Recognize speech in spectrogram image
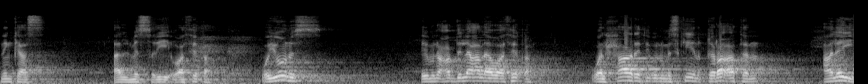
ninkaas almisri waa iqa wa yunus ibnu cabdilaclى waa iqa wاlxaariث ibnu miskiin qira'aة calayh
